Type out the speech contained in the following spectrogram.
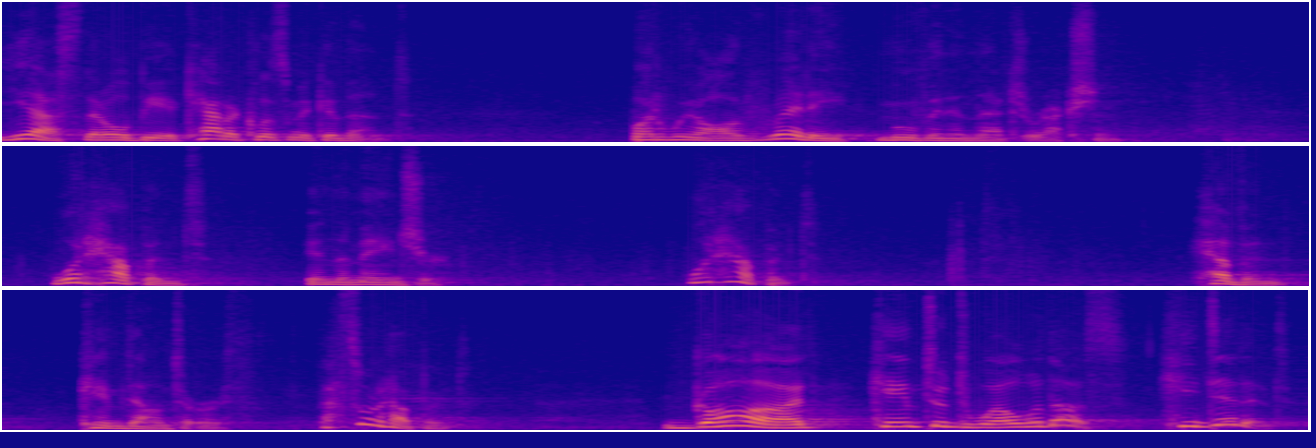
Yes, there will be a cataclysmic event, but we're already moving in that direction. What happened in the manger? What happened? Heaven came down to earth. That's what happened. God came to dwell with us. He did it.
